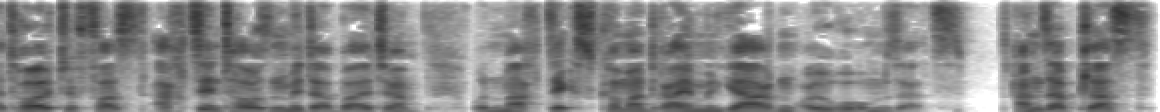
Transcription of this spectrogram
hat heute fast 18.000 Mitarbeiter und macht 6,3 Milliarden Euro Umsatz. Hansaplast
